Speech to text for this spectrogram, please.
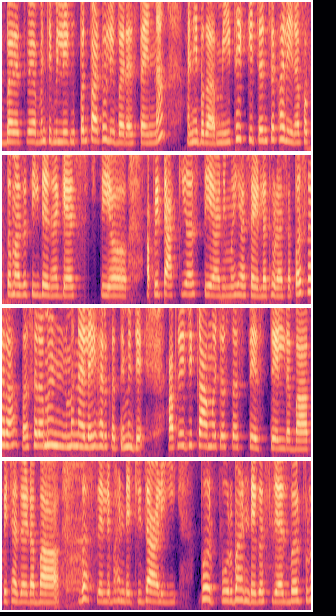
बऱ्याच वेळा म्हणजे मी लिंक पण पाठवली बऱ्याच ताईंना. आणि हे बघा मी इथे किचनच्या खाली ना फक्त माझं तिकडे ना गॅस ती आपली टाकी असते आणि मग ह्या साईडला थोडासा पसारा. पसारा म्हण म्हणायलाही हरकत नाही. म्हणजे आपले जी कामच असतात तेच तेल डबा पिठाचा डबा घासलेले भांड्याची जाळी भरपूर भांडे घसले आज भरपूर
